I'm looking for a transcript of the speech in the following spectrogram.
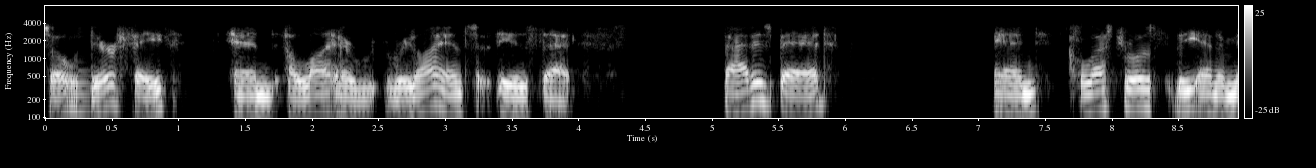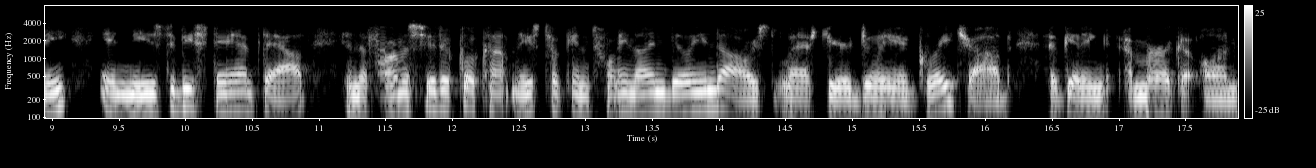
So their faith and reliance is that fat is bad and cholesterol is the enemy. It needs to be stamped out. And the pharmaceutical companies took in $29 billion last year, doing a great job of getting America on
